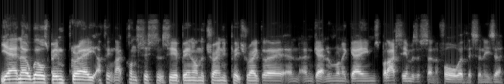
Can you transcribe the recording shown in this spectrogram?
Yeah, no, Will's been great. I think that consistency of being on the training pitch regularly and, and getting a run of games. But I see him as a centre forward. Listen, he's a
